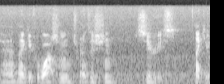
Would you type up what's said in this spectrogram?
and thank you for watching the Transition series. Thank you.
